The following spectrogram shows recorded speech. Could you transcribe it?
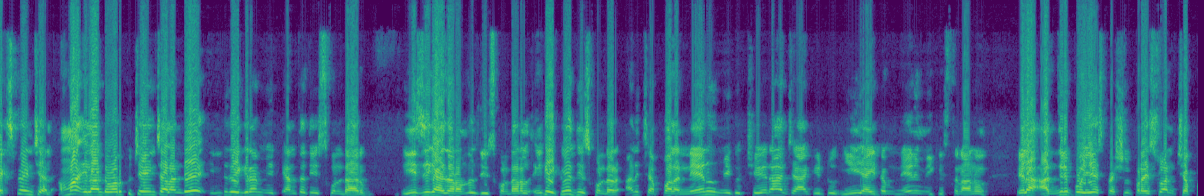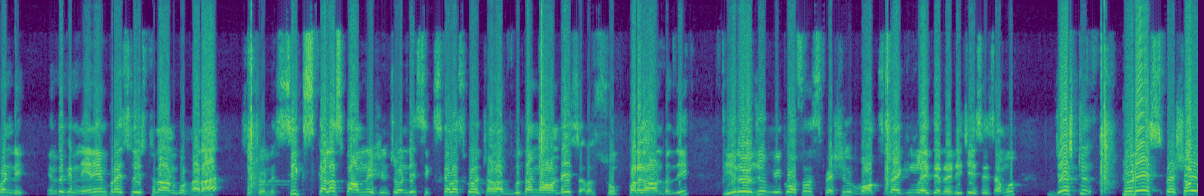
ఎక్స్ప్లెయిన్ చేయాలి. అమ్మ ఇలాంటి వర్క్ చేయించాలంటే ఇంటి దగ్గర మీరు ఎంత తీసుకుంటారు? ఈజీగా ఐదు వందలు తీసుకుంటారు? ఇంకా ఎక్కువే తీసుకుంటారు? అని చెప్పాలి. నేను మీకు చీర జాకెట్ ఈ ఐటమ్ నేను మీకు ఇస్తున్నాను. ఇలా అదిరిపోయే స్పెషల్ ప్రైస్లో అని చెప్పండి. ఇంతకీ నేనేం ప్రైస్లో ఇస్తున్నాను అనుకుంటున్నారా? సో చూడండి. సిక్స్ కలర్స్ కాంబినేషన్ చూడండి. సిక్స్ కలర్స్ కూడా చాలా అద్భుతంగా ఉంటాయి. చాలా సూపర్గా ఉంటుంది. ఈ రోజు మీకోసం స్పెషల్ బాక్స్ ప్యాకింగ్ అయితే రెడీ చేసేసాము. Just today special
